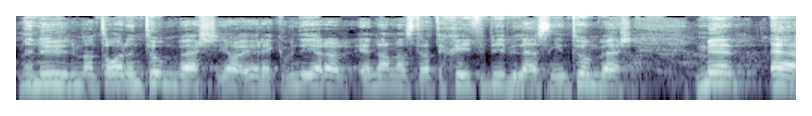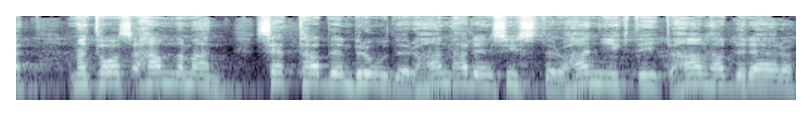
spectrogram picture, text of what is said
Men nu när man tar en tumvers, ja, jag rekommenderar en annan strategi för bibelläsning, en tumvers. Men eh, man tar så hamnar man, Seth hade en broder och han hade en syster och han gick dit och han hade det där. Och,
